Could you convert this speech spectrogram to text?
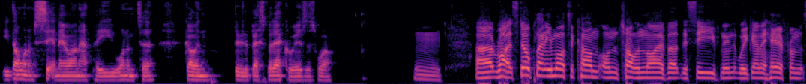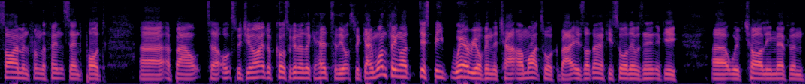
you don't want them sitting there unhappy. You want them to go and do the best for their careers as well. Hmm. Uh, right, still plenty more to come on Charlton Live uh, this evening. We're going to hear from Simon from the Fence End Pod uh, about uh, Oxford United. Of course, we're going to look ahead to the Oxford game. One thing I'd just be wary of in the chat, I might talk about is I don't know if you saw there was an interview uh, with Charlie Methven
